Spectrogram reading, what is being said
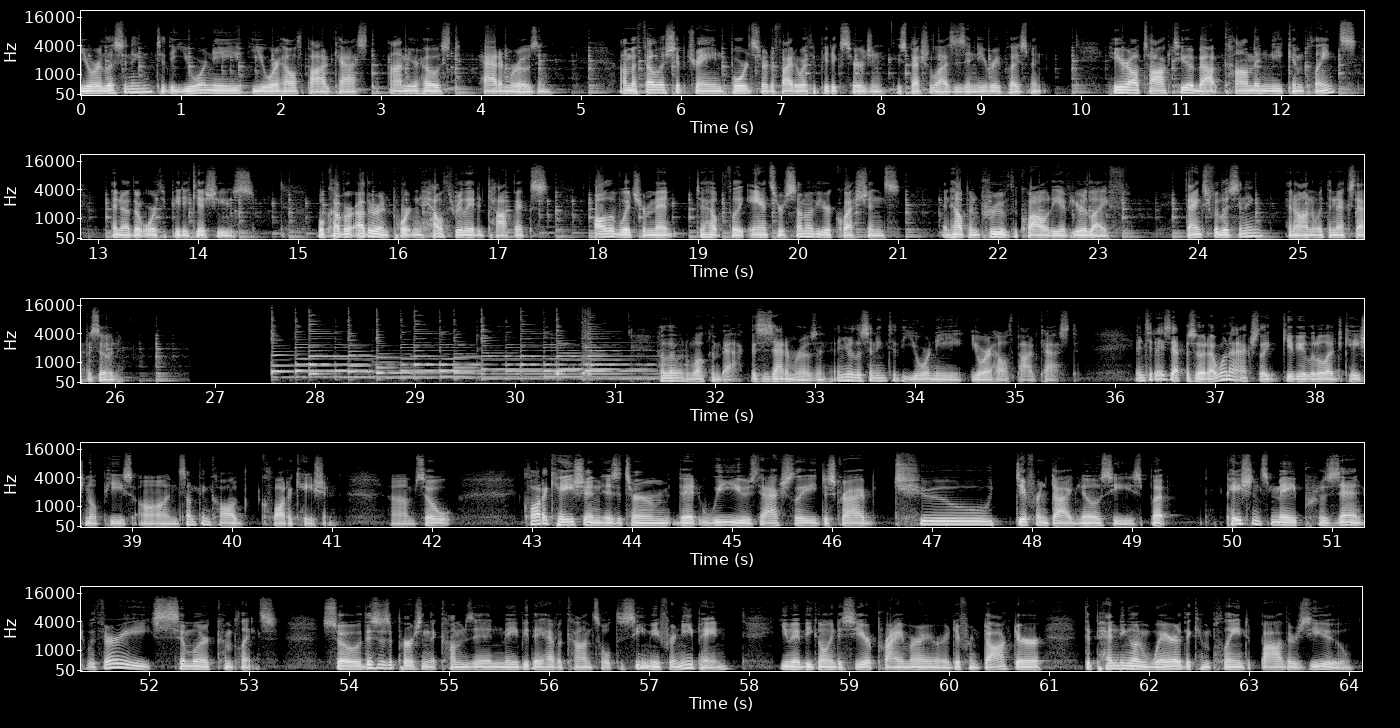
You are listening to the Your Knee, Your Health podcast. I'm your host, Adam Rosen. I'm a fellowship trained, board certified orthopedic surgeon who specializes in knee replacement. Here I'll talk to you about common knee complaints and other orthopedic issues. We'll cover other important health related topics, all of which are meant to helpfully answer some of your questions and help improve the quality of your life. Thanks for listening, and on with the next episode. Hello and welcome back. This is Adam Rosen, and you're listening to the Your Knee, Your Health podcast. In today's episode, I want to actually give you a little educational piece on something called claudication. Um, so, claudication is a term that we use to actually describe two different diagnoses, but patients may present with very similar complaints. So, this is a person that comes in, maybe they have a consult to see me for knee pain. You may be going to see your primary or a different doctor, depending on where the complaint bothers you.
